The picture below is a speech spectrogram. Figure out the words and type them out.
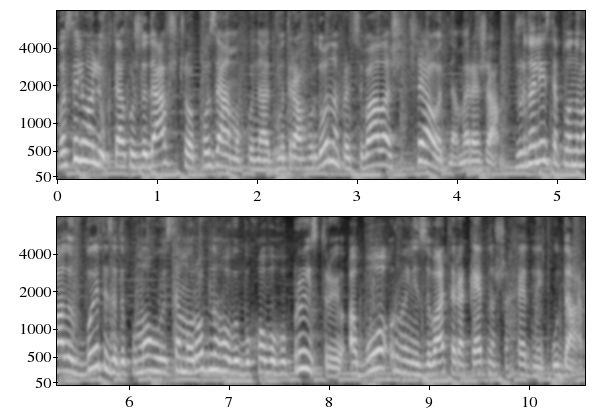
Василь Малюк також додав, що по замаху на Дмитра Гордона працювала ще одна мережа. Журналіста планували вбити за допомогою саморобного вибухового пристрою або організувати ракетно-шахедний удар.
